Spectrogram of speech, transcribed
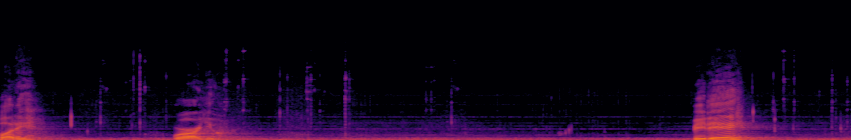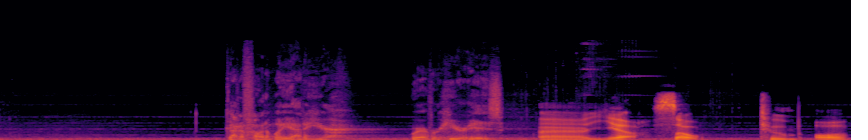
Buddy? Where are you? BD? Gotta find a way out of here. Wherever here is. Uh, yeah, so, Tomb of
